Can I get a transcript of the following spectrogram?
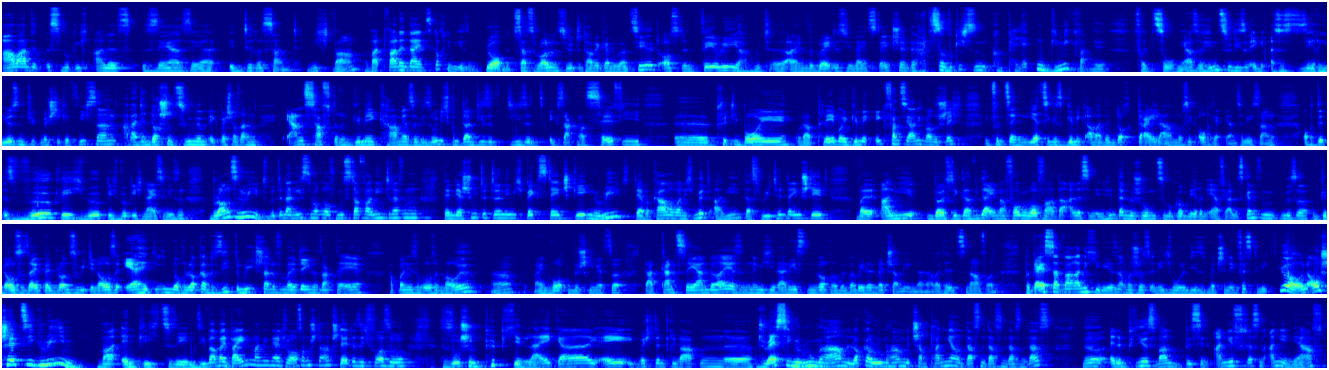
Aber das ist wirklich alles sehr, sehr interessant, nicht wahr? Was war denn da jetzt noch gewesen? Ja, mit Seth Rollins, Jutta Tamika nun erzählt, Austin Theory, ja gut, uh, I'm the greatest United States Champion, hat so wirklich so einen kompletten Gimmickwandel vollzogen, ja, so hin zu diesem, also seriösen Typ möchte ich jetzt nicht sagen, aber dann doch schon zu einem, ich möchte mal sagen, ernsthafteren Gimmick. Kam ja sowieso nicht gut an, diese, diese, ich sag mal, Selfie- äh, Pretty Boy oder Playboy Gimmick. Ich fand es ja nicht mal so schlecht. Ich finde sein jetziges Gimmick aber dann doch geiler, muss ich auch ganz ehrlich sagen. Auch das ist wirklich, wirklich, wirklich nice gewesen. Bronson Reed wird in der nächsten Woche auf Mustafa Ali treffen, denn der shootete nämlich Backstage gegen Reed. Der bekam aber nicht mit, Ali, dass Reed hinter ihm steht weil Ali Dolph Ziggler wieder einmal vorgeworfen hat, da alles in den Hintern geschoben zu bekommen, während er für alles kämpfen müsse. Und genauso seid bei Bronson Reed genauso. Er hätte ihn noch locker besiegt und Reed stand auf einmal hinter ihm und sagte, ey, hat man nicht so ein großes Maul, ja, mit meinen Worten beschrieben jetzt, das kannst du ja beweisen, nämlich in der nächsten Woche, wenn wir wieder ein Match haben gegeneinander, was hältst du davon? Begeistert war er nicht gewesen, aber schlussendlich wurde dieses Match in ihm festgelegt. Ja, und auch Chelsea Green war endlich zu sehen. Sie war bei beiden Money Night Raws am Start, stellte sich vor so so schon Püppchen-like, ja, ey, ich möchte einen privaten äh, Dressing Room haben, Locker Room haben mit Champagner und das und das und das und das. Ne? Adam Pierce war ein bisschen angefressen, angenervt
